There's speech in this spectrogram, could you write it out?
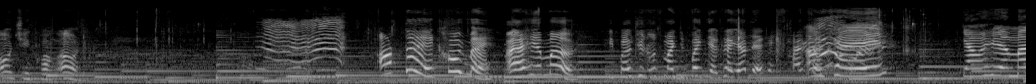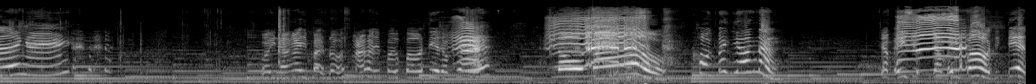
អូនជិះខ្វងអូនអត់ទេខូចមែអែហៀមមើលពីបើជិះអូនស្មៃទៅពេញអ្នកឃើញអត់អ្នកឃើញស្មៃអូខេចាំហៀមមើលណាអុយហ្នឹងឯងបើដកស្មៅហើយបើបើទៀតអូខេណូណូខូចមិនយើងហ្នឹងចាប់អីចាប់អីបើតិចទៀត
